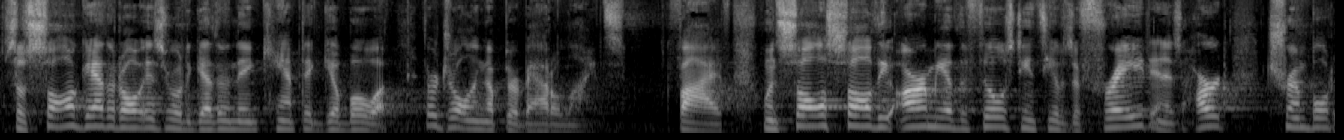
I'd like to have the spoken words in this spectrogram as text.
So Saul gathered all Israel together and they encamped at Gilboa. They're drawing up their battle lines. 5. When Saul saw the army of the Philistines, he was afraid and his heart trembled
